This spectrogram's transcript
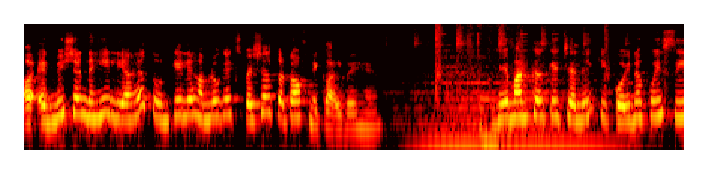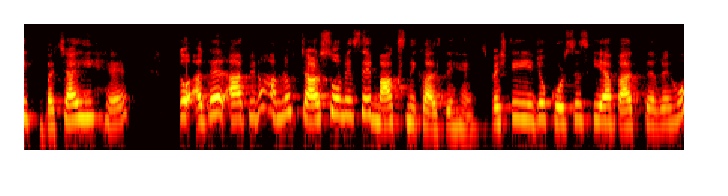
एडमिशन नहीं लिया है तो उनके लिए हम लोग एक स्पेशल कट ऑफ़ निकाल रहे हैं। ये मान करके चलें कि कोई ना कोई सीट बचा ही है। तो अगर आप यू you नो know, हम लोग 400 में से मार्क्स निकालते हैं स्पेशली ये जो कोर्सेज की आप बात कर रहे हो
